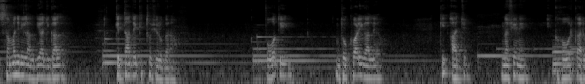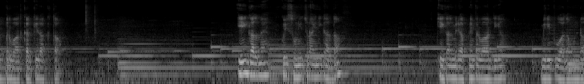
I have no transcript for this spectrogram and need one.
ਸਮਝ ਨਹੀਂ ਲੱਗਦੀ ਅੱਜ ਗੱਲ ਕਿੱਦਾਂ ਤੇ ਕਿੱਥੋਂ ਸ਼ੁਰੂ ਕਰਾਂ। ਬਹੁਤ ਹੀ ਦੁੱਖ ਵਾਲੀ ਗੱਲ ਆ ਕਿ ਅੱਜ ਨਸ਼ੇ ਨੇ ਇੱਕ ਹੋਰ ਘਰ ਬਰਬਾਦ ਕਰਕੇ ਰੱਖਤਾ। ਇਹ ਗੱਲ ਮੈਂ ਕੋਈ ਸੁਣੀ ਸੁਣਾਈ ਨਹੀਂ ਕਰਦਾ। ਇਹ ਗੱਲ ਮੇਰੇ ਆਪਣੇ ਪਰਿਵਾਰ ਦੀ ਆ, ਮੇਰੀ ਭੂਆ ਦਾ ਮੁੰਡਾ।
